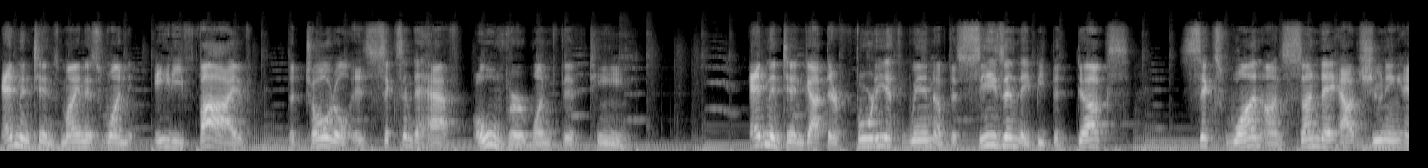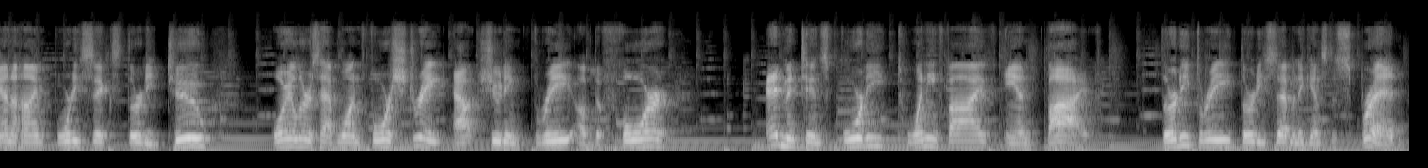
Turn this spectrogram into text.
Edmonton's minus 185 the total is six and a half over 115. Edmonton got their 40th win of the season. They beat the Ducks 6 1 on Sunday, out shooting Anaheim 46 32. Oilers have won four straight, out shooting three of the four. Edmonton's 40, 25, and 5. 33 37 against the spread,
